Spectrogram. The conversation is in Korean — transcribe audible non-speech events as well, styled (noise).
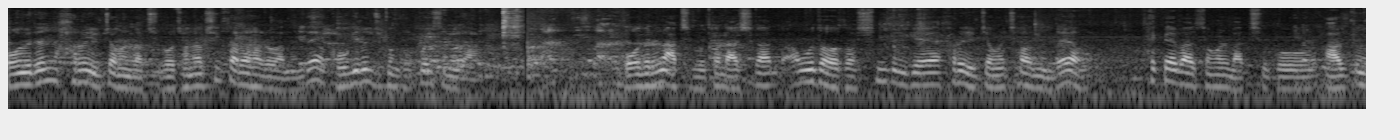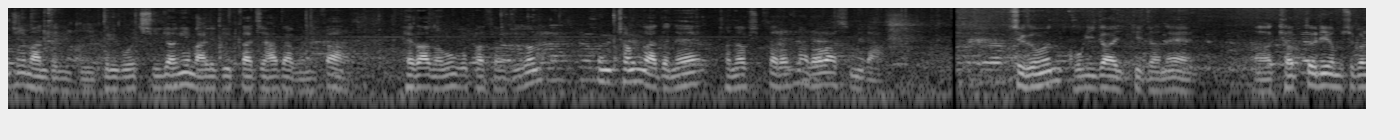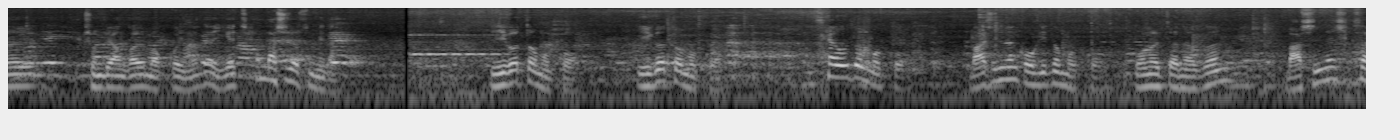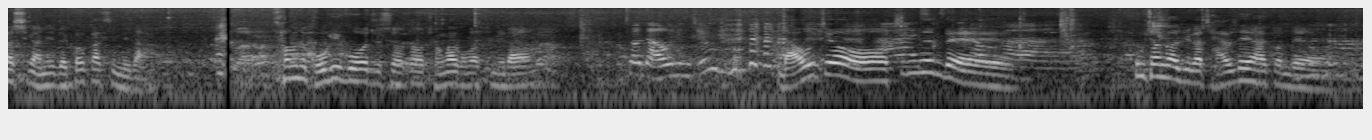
오늘은 하루 일정을 마치고 저녁 식사를 하러 왔는데 고기를 지금 굽고 있습니다. 오늘은 아침부터 날씨가 너무 더워서 힘들게 하루 일정을 채웠는데요. 택배 발송을 마치고 알뚱지 만들기 그리고 질경이 말리기까지 하다 보니까 배가 너무 고파서 지금 홍천 가든에 저녁 식사를 하러 왔습니다. 지금은 고기가 있기 전에 어, 곁들이 음식을 준비한 걸 먹고 있는데 이게 참 맛이 좋습니다. 이것도 먹고 이것도 먹고 새우도 먹고 맛있는 고기도 먹고 오늘 저녁은 맛있는 식사 시간이 될 것 같습니다. 사모님 고기 구워 주셔서 정말 고맙습니다. 저 나오는 중? (laughs) 나오죠. 찍는데 와. 홍천갈비가 잘 돼야 할 건데요.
